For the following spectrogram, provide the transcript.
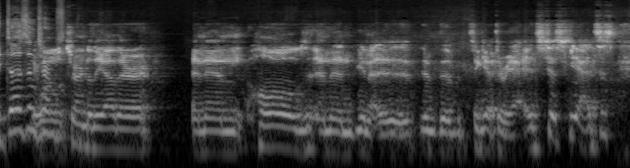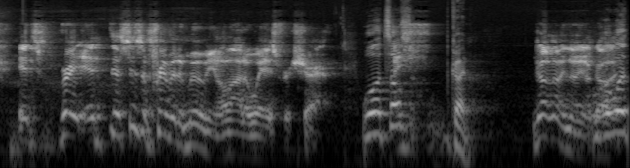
It does in One terms. will turn to the other and then hold and then you know to get the reaction. It's just yeah, it's just it's very. It, this is a primitive movie in a lot of ways for sure. Well, it's also good. No, no, no, no. Go Well, ahead.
